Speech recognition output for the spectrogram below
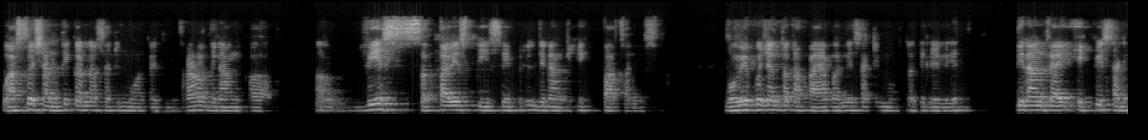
वास्तू शांती करण्यासाठी मुहूर्त आहेत मित्रांनो दिनांक वीस सत्तावीस तीस एप्रिल दिनांक एक पाच आणि सहा. भूमिपूजन तथा पायाभरणीसाठी मुहूर्त दिलेले आहेत. दिनांक एकवीस आणि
